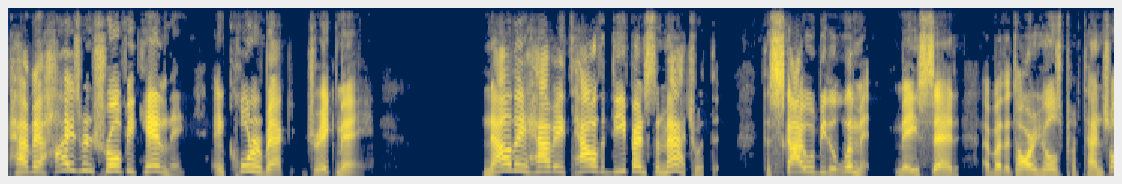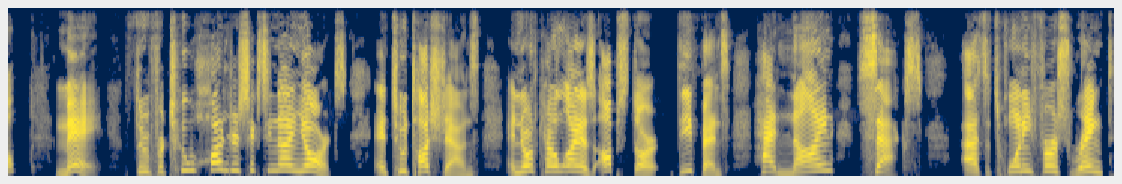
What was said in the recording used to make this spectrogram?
have a Heisman Trophy candidate and quarterback Drake Maye. Now they have a talented defense to match with it. The sky would be the limit, Maye said about the Tar Heels' potential. Maye threw for 269 yards and two touchdowns, and North Carolina's upstart defense had nine sacks as the 21st ranked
